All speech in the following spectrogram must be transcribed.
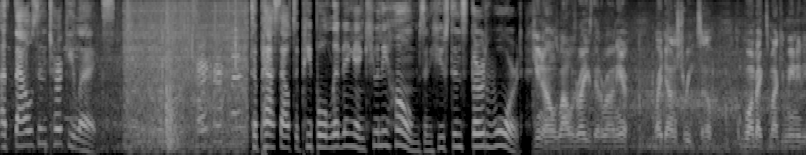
a thousand turkey legs. To pass out to people living in Cuney homes in Houston's third ward. You know, I was raised at around here, right down the street. So I'm going back to my community.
